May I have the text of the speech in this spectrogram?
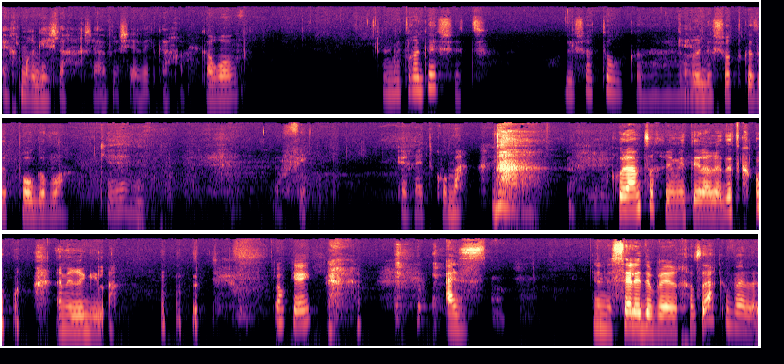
איך מרגיש לך עכשיו לשבת ככה, קרוב? אני מתרגשת. מרגישה טוב כזה, כן. רגשות כזה פה גבוה. כן. יופי. ארד קומה. כולם צריכים איתי לרדת קומה, אני רגילה. אוקיי. אז ננסה לדבר חזק, אבל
